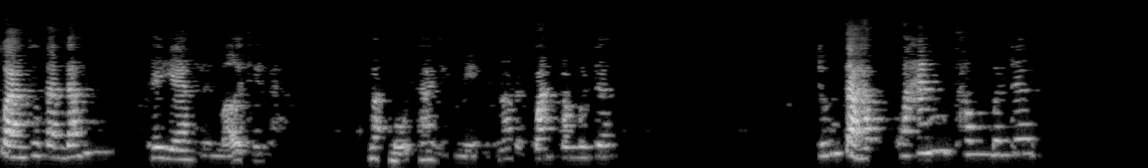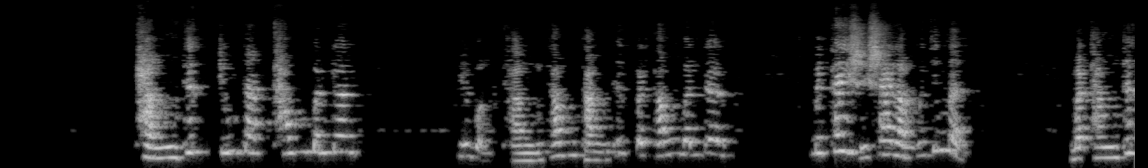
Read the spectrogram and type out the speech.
quan chúng ta đắm thế gian thì mở thiên đàng mắt mũi tai miệng nó được quan thông bên trên. Chúng ta học quán thông bên trên. Thần thức chúng ta thông bên trên cái vật thần thông, thần thức phải thông bên trên, mới thấy sự sai lầm của chính mình. Mà thần thức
